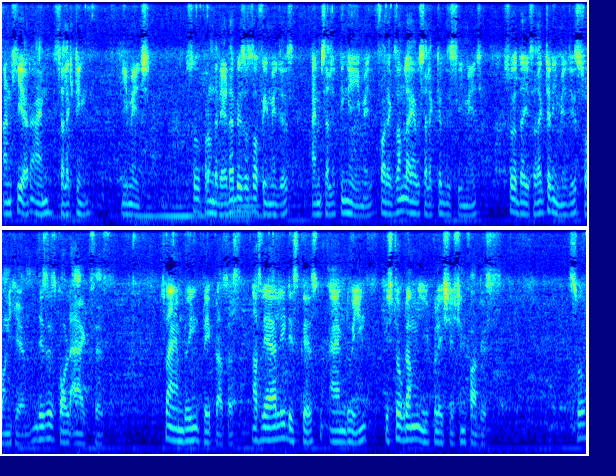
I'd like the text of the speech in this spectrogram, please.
and here I am selecting image. So from the databases of images, I am selecting an image. For example, I have selected this image. So the selected image is shown here. This is called access. So I am doing pre-process. As we earlier discussed, I am doing histogram equalization for this. So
